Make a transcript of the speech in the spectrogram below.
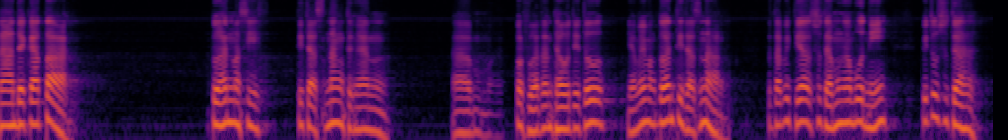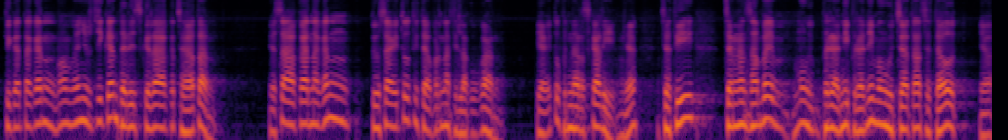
Nah, andai kata Tuhan masih tidak senang dengan um, perbuatan Daud itu, ya memang Tuhan tidak senang. Tetapi dia sudah mengampuni, itu sudah dikatakan menyucikan dari segala kejahatan. Ya seakan-akan dosa itu tidak pernah dilakukan. Ya itu benar sekali. Ya. Jadi jangan sampai berani-berani menghujat Raja Daud. Ya.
